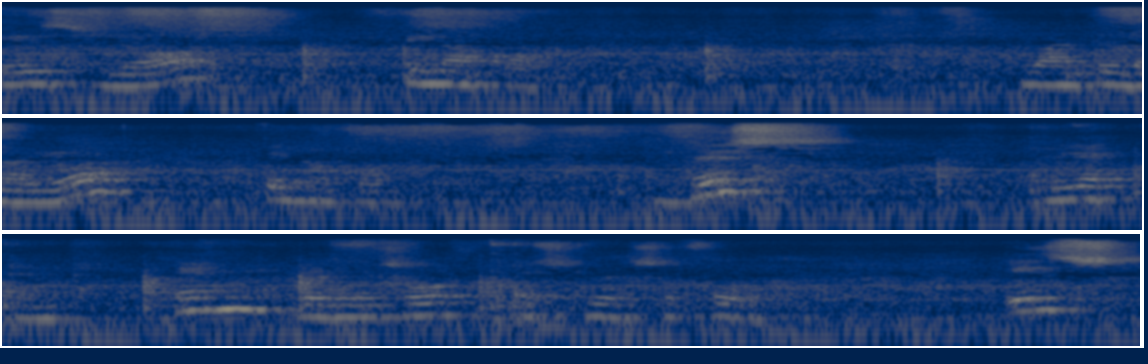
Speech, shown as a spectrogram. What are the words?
is your pinacol 1,2-diol pinacol this reactant in presence of H2SO4 is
